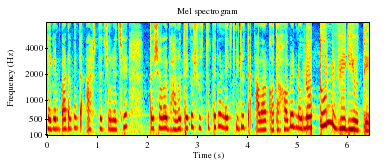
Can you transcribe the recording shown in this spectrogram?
সেকেন্ড পার্টও কিন্তু আসতে চলেছে। তো সবাই ভালো থেকো, সুস্থ থেকো নেক্সট ভিডিওতে আবার কথা হবে নতুন ভিডিওতে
